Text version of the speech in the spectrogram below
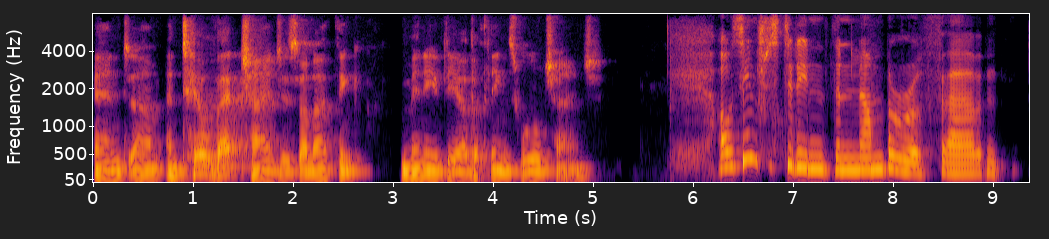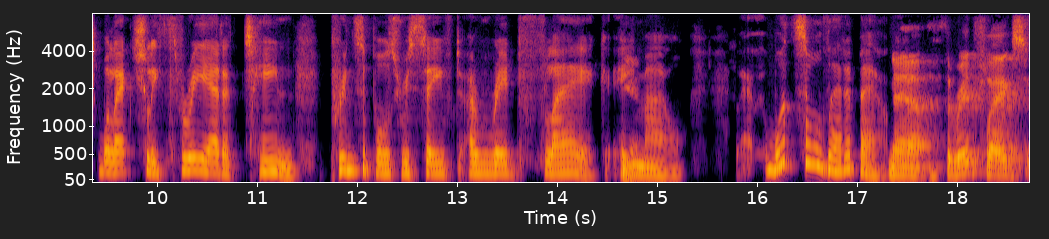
And um, until that changes, I don't think many of the other things will change. I was interested in the number of, um, well, actually, three out of 10 principals received a red flag email. What's all that about? Now, the red flags,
